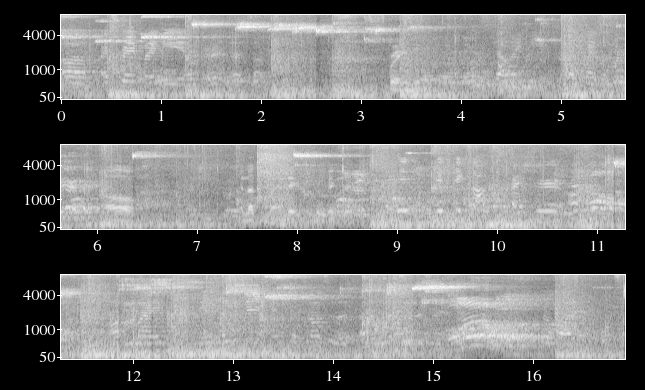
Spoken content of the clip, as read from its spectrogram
Um, I sprained my knee over in the summer. Sprained. Now my knee, like my ligament. Oh. And that's band-aid to fix it? It, it takes off the pressure off my main ligament and puts it onto the other one so there's a, a lot of force.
